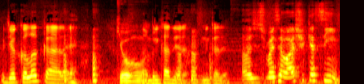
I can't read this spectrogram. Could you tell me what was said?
Podia colocar, né? Que horror. Não, brincadeira, brincadeira. Não, gente, mas eu acho que assim,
